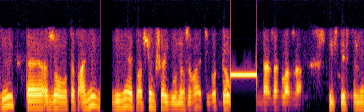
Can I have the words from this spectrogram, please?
и э, Золотов. Они обвиняют во всем Шойгу, называют его дол... на- за глаза. естественно.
